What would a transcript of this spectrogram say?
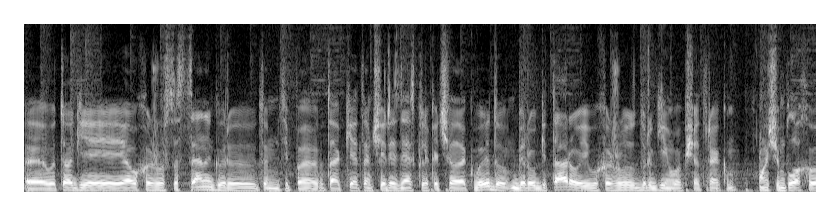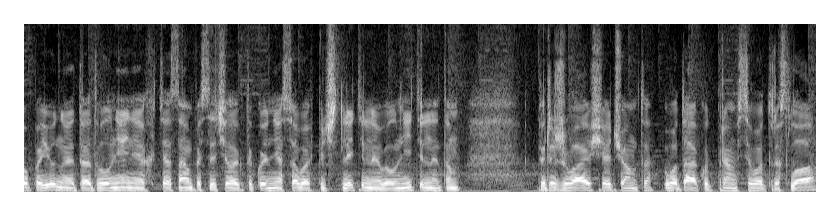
Э, в итоге я ухожу со сцены, говорю, там, типа, так, я там через несколько человек выйду, беру гитару и выхожу с другим вообще треком. Очень плохо его пою, но это от волнения, хотя сам по себе человек такой не особо впечатлительный, волнительный, там, переживающий о чем-то. Вот так вот прям всего трясло,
